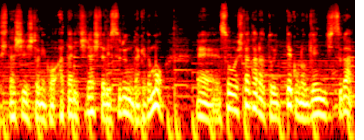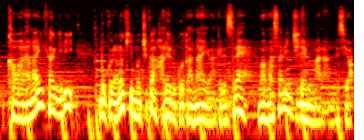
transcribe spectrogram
親しい人にこう当たり散らしたりするんだけども、えー、そうしたからといってこの現実が変わらない限り僕らの気持ちが晴れることはないわけですね、まあ、まさにジレンマなんですよ。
